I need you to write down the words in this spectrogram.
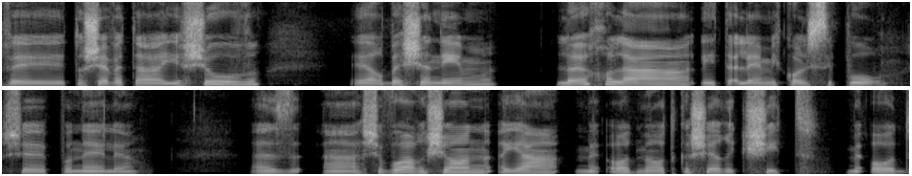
ותושבת היישוב אה, הרבה שנים, לא יכולה להתעלם מכל סיפור שפונה אליה. אז השבוע הראשון היה מאוד מאוד קשה רגשית, מאוד.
